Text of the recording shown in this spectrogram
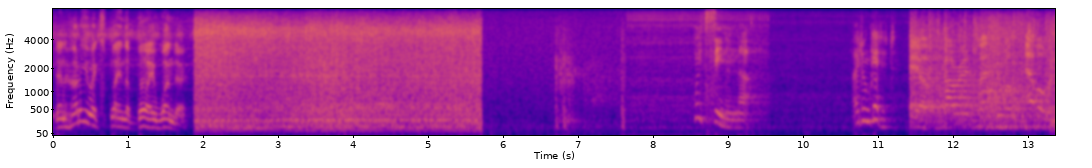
Then how do you explain the boy wonder? Seen enough. I don't get it. Of courage than you will ever win.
